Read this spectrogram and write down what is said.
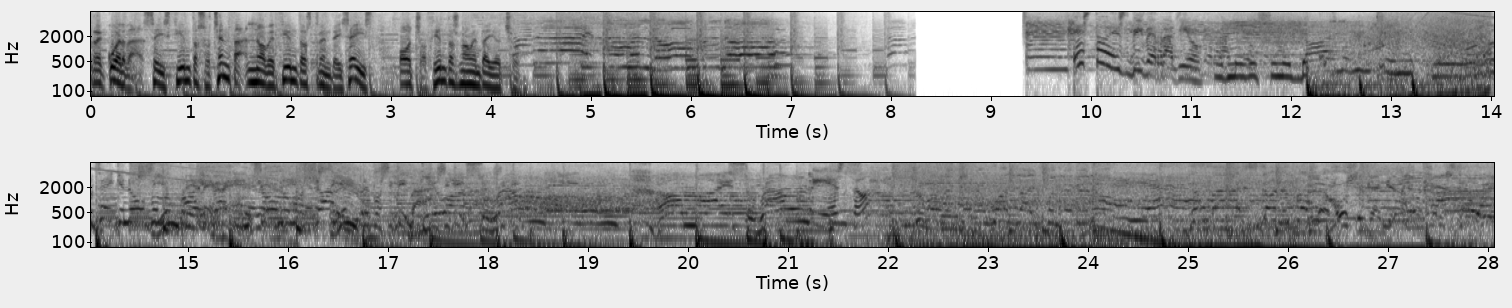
Recuerda, 680-936-898. Esto es Vive Radio. Siempre alegre. Siempre positiva. ¿Y esto? La música que viaja está de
